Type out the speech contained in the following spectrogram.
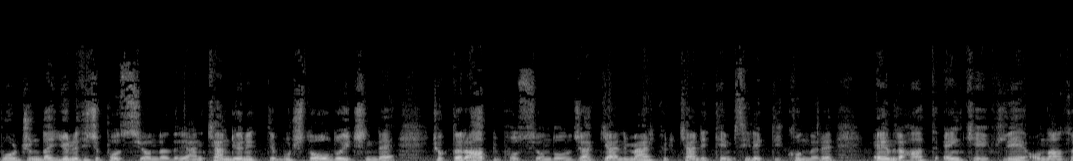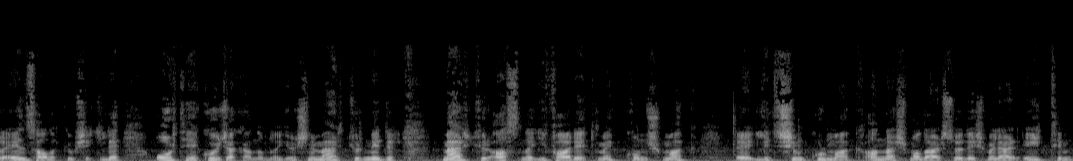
Burcu'nda yönetici pozisyondadır. Yani kendi yönettiği burçta olduğu için de çok da rahat bir pozisyonda olacak. Yani Merkür kendi temsil ettiği konuları en rahat, en keyifli, ondan sonra en sağlıklı bir şekilde ortaya koyacak anlamına geliyor. Şimdi Merkür nedir? Merkür aslında ifade etmek, konuşmak, e, iletişim kurmak, anlaşmalar, sözleşmeler, eğitim,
